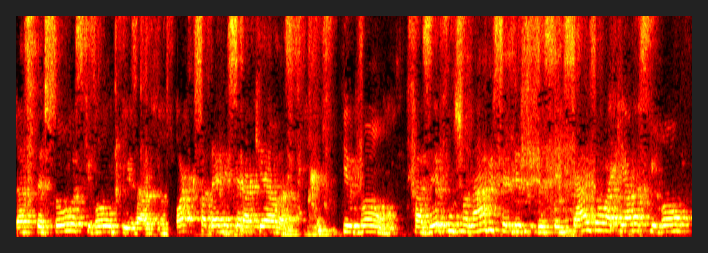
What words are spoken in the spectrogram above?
das pessoas que vão utilizar o transporte, que só devem ser aquelas que vão fazer funcionar os serviços essenciais ou aquelas que vão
